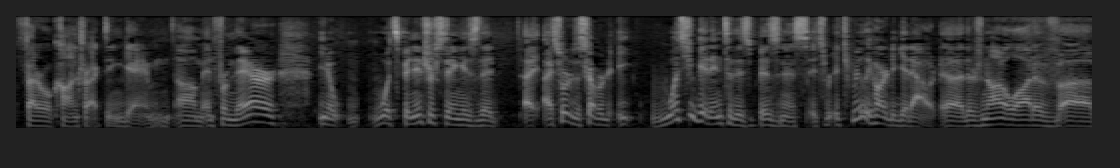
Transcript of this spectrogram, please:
federal contracting game. Um, and from there, you know, what's been interesting is that I, I, sort of discovered once you get into this business, it's it's really hard to get out. Uh, there's not a lot of uh,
